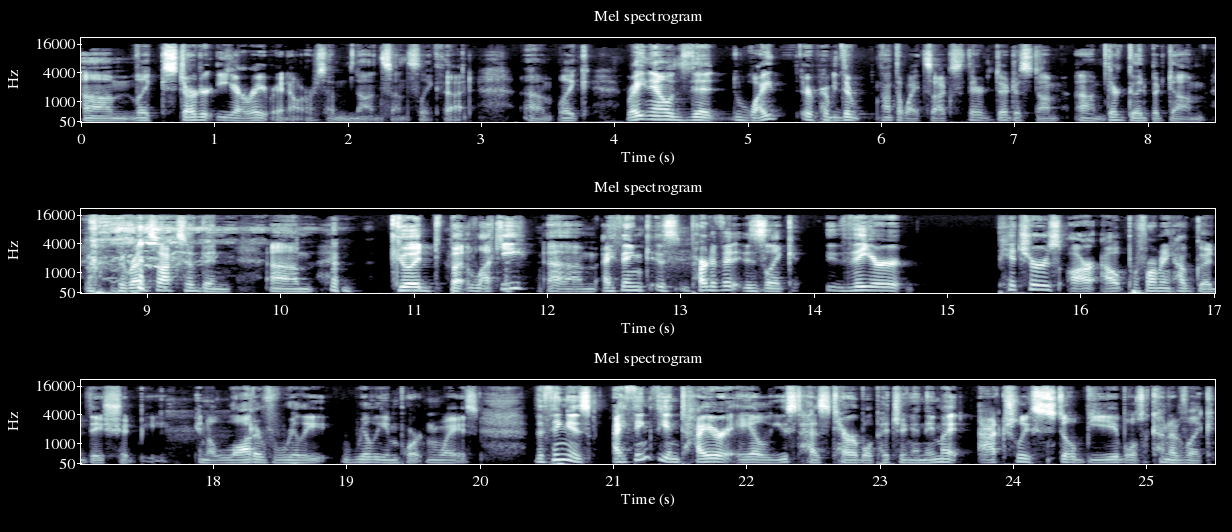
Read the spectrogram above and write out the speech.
um like starter ERA right now or some nonsense like that. Um, like right now the white or probably the not the White Sox. They're they're just dumb. Um, they're good but dumb. The Red Sox have been um good but lucky. Um, I think is part of it is like they are pitchers are outperforming how good they should be in a lot of really, really important ways. The thing is, I think the entire AL East has terrible pitching, and they might actually still be able to kind of like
